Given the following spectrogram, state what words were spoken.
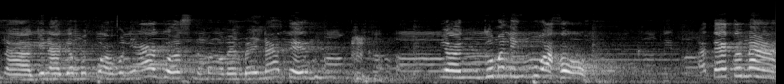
na ginagamot po ako ni Agos ng mga member natin. Yon, gumaling po ako. At eto na,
